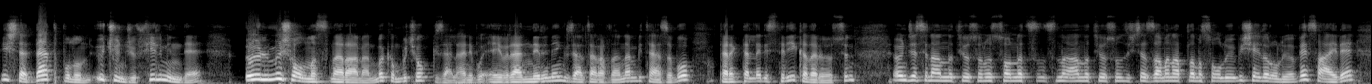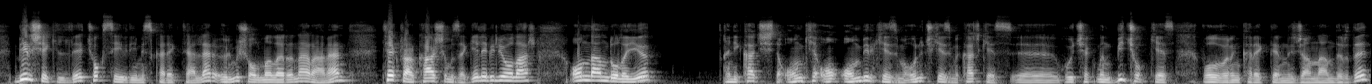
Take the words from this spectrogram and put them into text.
İşte Deadpool'un 3. filminde ölmüş olmasına rağmen bakın bu çok güzel. Hani bu evrenlerin en güzel taraflarından bir tanesi bu. Karakterler istediği kadar ölsün. Öncesini anlatıyorsunuz, sonrasını anlatıyorsunuz. İşte zaman atlaması oluyor, bir şeyler oluyor vesaire. Bir şekilde çok sevdiğimiz karakterler ölmüş olmalarına rağmen tekrar karşımıza gelebiliyorlar. Ondan dolayı hani kaç işte 10 ke 11 kez mi 13 kez mi kaç kez e, Hugh Jackman birçok kez Wolverine karakterini canlandırdı.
